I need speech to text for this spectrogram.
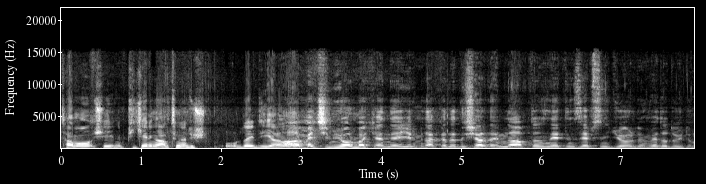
Tam o şeyin pikenin altına düş. Oradaydı ya. o. Ahmetciğim yorma kendini. 20 dakikada dışarıdayım. Ne yaptınız, ne ettiniz hepsini gördüm ve de duydum.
